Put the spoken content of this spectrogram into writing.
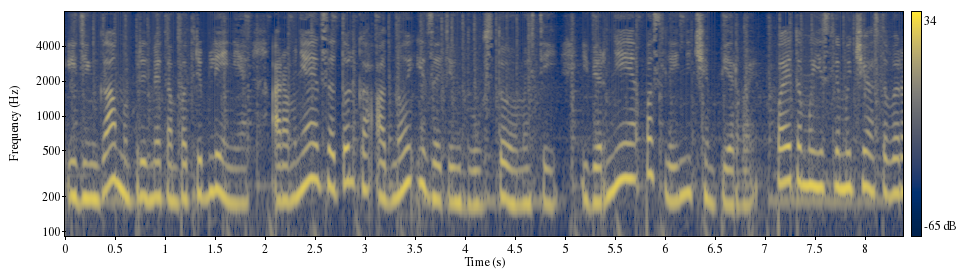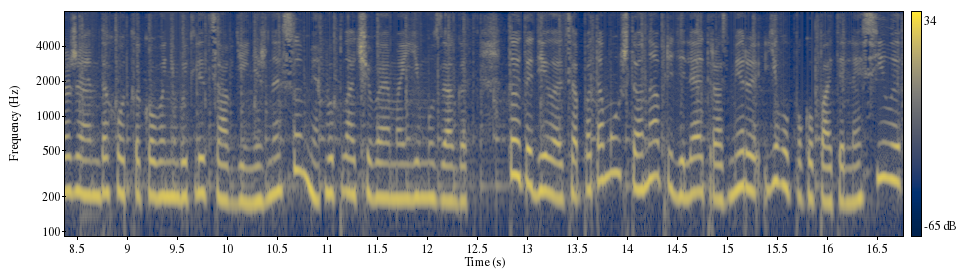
и деньгам, и предметам потребления, а равняется только одной из этих двух стоимостей, и вернее, последней, чем первой. Поэтому, если мы часто выражаем доход какого-нибудь лица в денежной сумме, выплачиваемой ему за год, то это делается потому, что она определяет размеры его покупательной силы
